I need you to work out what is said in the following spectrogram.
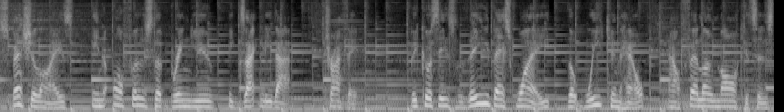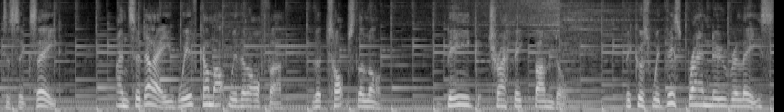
specialise in offers that bring you exactly that traffic. Because it's the best way that we can help our fellow marketers to succeed. And today we've come up with an offer that tops the lot Big Traffic Bundle. Because with this brand new release,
